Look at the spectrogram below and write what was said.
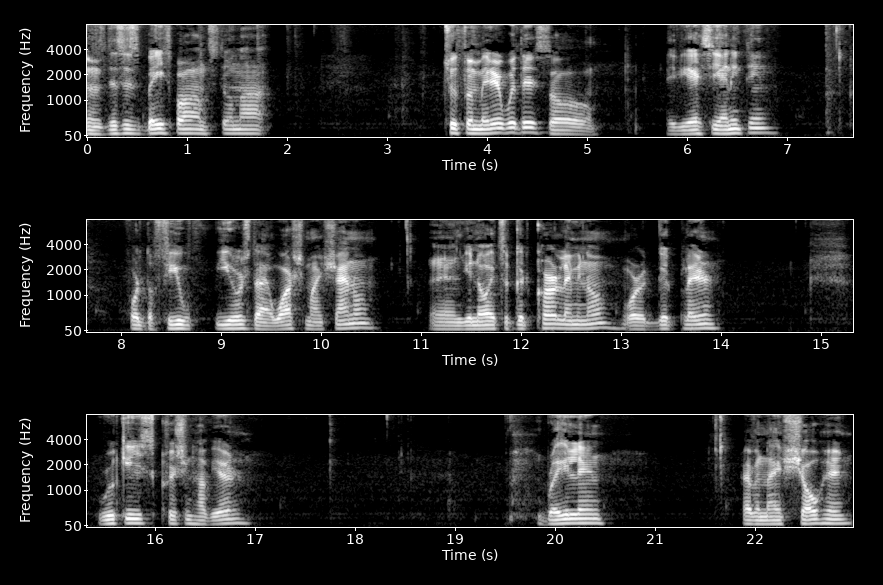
Since this is baseball, I'm still not too familiar with this. So if you guys see anything for the few viewers that I watch my channel and you know it's a good card, let me know. Or a good player. Rookies, Christian Javier. Braylon. Have a nice show here.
